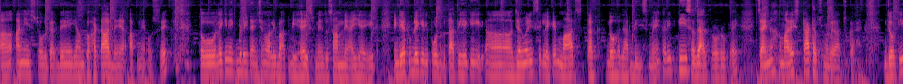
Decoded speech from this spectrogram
अनइंस्टॉल कर दें या उनको हटा दें अपने उससे। तो लेकिन एक बड़ी टेंशन वाली बात भी है इसमें जो सामने आई है एक। इंडिया टुडे की रिपोर्ट बताती है कि जनवरी से लेकर मार्च तक 2020 में करीब तीस हज़ार करोड़ रुपए चाइना हमारे स्टार्टअप्स में लगा चुका है जो कि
